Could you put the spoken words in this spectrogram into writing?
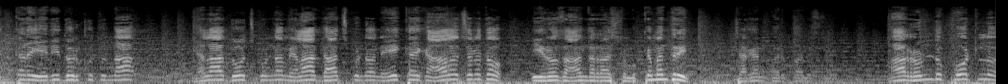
ఎక్కడ ఏది దొరుకుతుందా ఎలా దోచుకుందాం ఎలా దాచుకుందాం అనే ఏకైక ఆలోచనతో ఈ రోజు ఆంధ్ర రాష్ట్ర ముఖ్యమంత్రి జగన్ పరిపాలిస్తున్నారు. ఆ రెండు పోర్టులు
